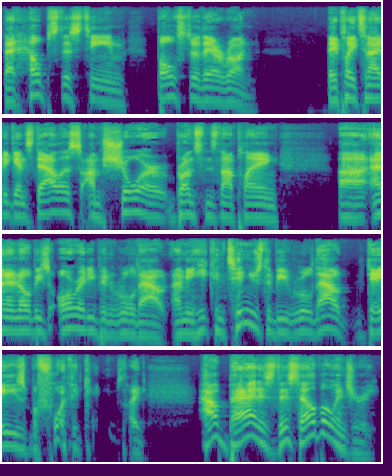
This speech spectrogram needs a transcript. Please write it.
that helps this team bolster their run. They play tonight against Dallas. I'm sure Brunson's not playing. Uh, Anunoby's already been ruled out. I mean, he continues to be ruled out days before the games. Like, how bad is this elbow injury?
